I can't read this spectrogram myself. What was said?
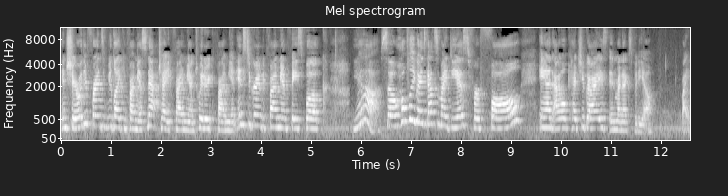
and share with your friends if you'd like. You can find me on Snapchat, you can find me on Twitter, you can find me on Instagram, you can find me on Facebook. Yeah, so hopefully you guys got some ideas for fall and I will catch you guys in my next video. Bye.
